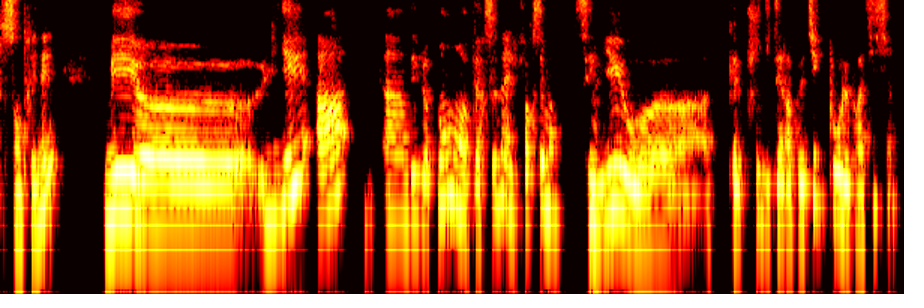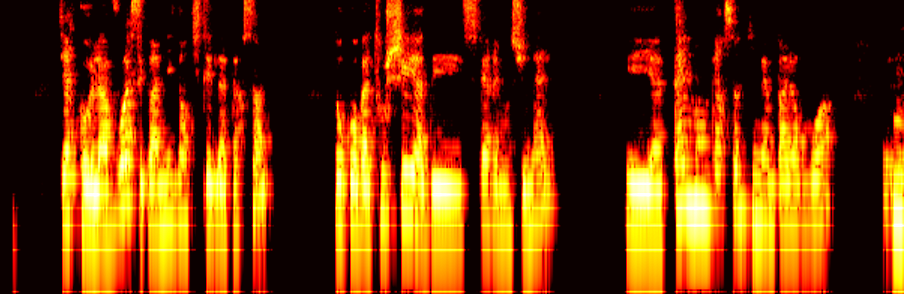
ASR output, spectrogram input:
s'entraîner, mais lié à un développement personnel, forcément. C'est mmh. lié au, à quelque chose de thérapeutique pour le praticien. C'est-à-dire que la voix, c'est quand même l'identité de la personne. Donc, on va toucher à des sphères émotionnelles. Et il y a tellement de personnes qui n'aiment pas leur voix. Mmh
